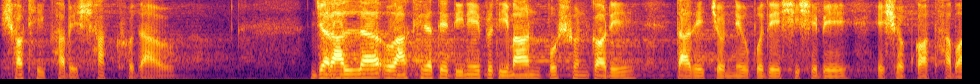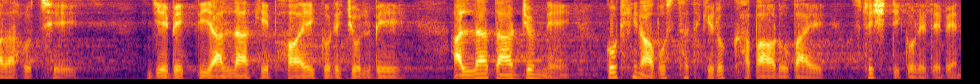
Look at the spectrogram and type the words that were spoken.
সঠিকভাবে সাক্ষ্য দাও। যারা আল্লাহ ও আখেরাতে দিনের প্রতি ইমান পোষণ করে, তাদের জন্য উপদেশ হিসেবে এসব কথা বলা হচ্ছে। যে ব্যক্তি আল্লাহকে ভয় করে চলবে, আল্লাহ তার জন্যে কঠিন অবস্থা থেকে রক্ষা পাওয়ার উপায় সৃষ্টি করে দেবেন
